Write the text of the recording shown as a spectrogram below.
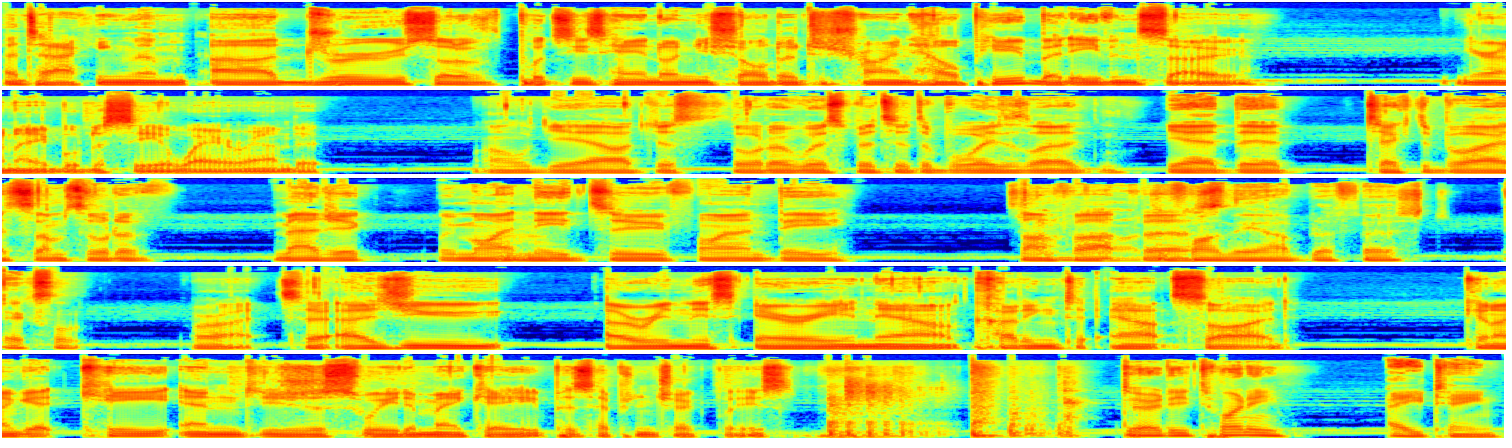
attacking them. Uh, Drew sort of puts his hand on your shoulder to try and help you, but even so, you're unable to see a way around it. Oh yeah, I just sort of whisper to the boys like, yeah, they're detected by some sort of magic. We might need to find the Sunfart To first. find the arbiter first. Excellent. All right. So as you are in this area now, cutting to outside, can I get Key and Yujusui to make a perception check, please? Dirty 20. 18.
